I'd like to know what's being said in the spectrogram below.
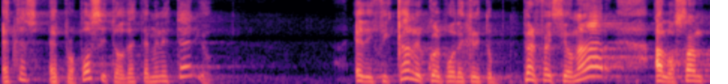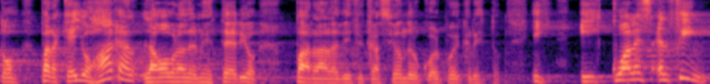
este es el propósito de este ministerio edificar el cuerpo de Cristo, perfeccionar a los santos para que ellos hagan la obra del ministerio para la edificación del cuerpo de Cristo. ¿Y, cuál es el fin?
